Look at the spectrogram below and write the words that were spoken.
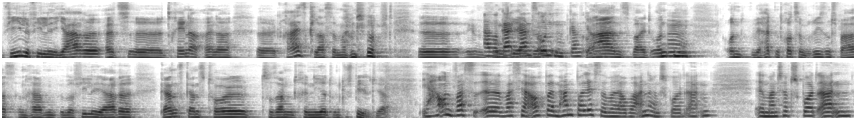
viele, viele Jahre als äh, Trainer einer äh, Kreisklasse-Mannschaft. Äh, also ganz, ganz unten, ganz unten. Ganz weit unten. Mhm. Und wir hatten trotzdem Riesenspaß und haben über viele Jahre ganz, ganz toll zusammen trainiert und gespielt, ja. Ja, und was, äh, was ja auch beim Handball ist, aber ja auch bei anderen Sportarten, äh, Mannschaftssportarten,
